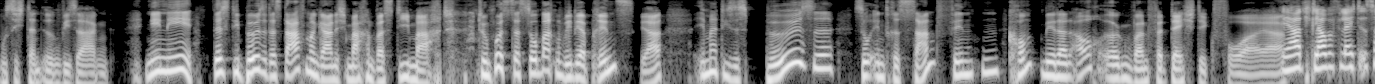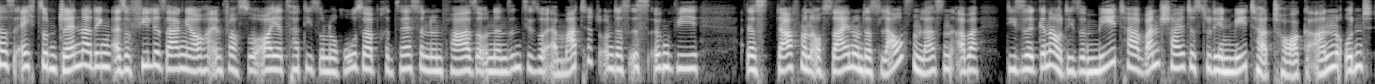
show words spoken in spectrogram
muss ich dann irgendwie sagen, nee, nee, das ist die Böse, das darf man gar nicht machen, was die macht. Du musst das so machen wie der Prinz, ja. Immer dieses Böse so interessant finden, kommt mir dann auch irgendwann verdächtig vor, ja. Ja, ich glaube, vielleicht ist das echt so ein Gender-Ding. Also viele sagen ja auch einfach so, oh, jetzt hat die so eine rosa Prinzessinnenphase und dann sind sie so ermattet und das ist irgendwie das darf man auch sein und das laufen lassen, aber diese, genau, diese Meta, wann schaltest du den Meta-Talk an und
